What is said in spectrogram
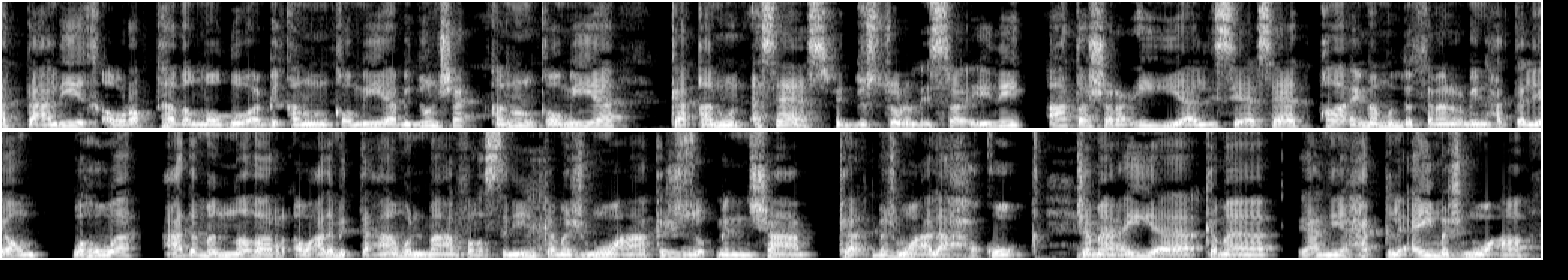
التعليق أو ربط هذا الموضوع بقانون القومية بدون شك قانون القومية كقانون أساس في الدستور الإسرائيلي أعطى شرعية لسياسات قائمة منذ 48 حتى اليوم وهو عدم النظر أو عدم التعامل مع الفلسطينيين كمجموعة كجزء من شعب كمجموعة لها حقوق جماعية كما يعني يحق لأي مجموعة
